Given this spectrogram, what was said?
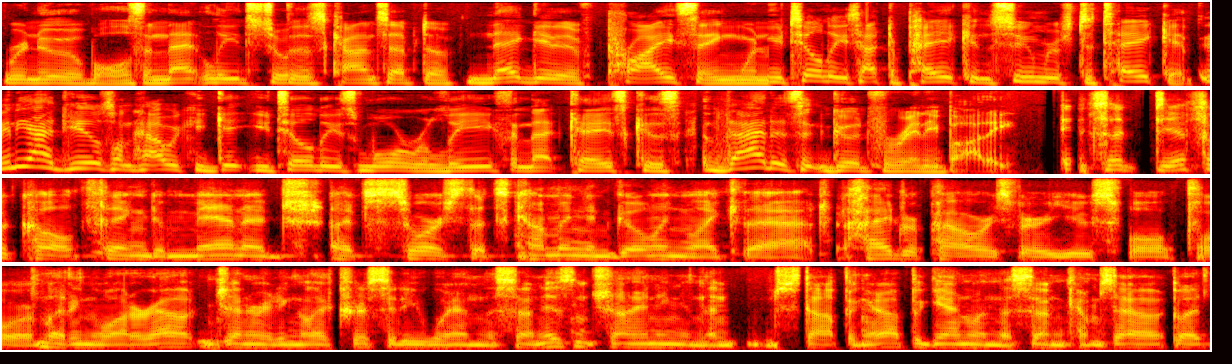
renewables. And that leads to this concept of negative pricing when utilities have to pay consumers to take it. Any ideas on how we could get utilities more relief in that case? Because that isn't good for anybody. It's a difficult thing to manage a source that's coming and going like that. Hydropower is very useful for letting the water out and generating electricity when the sun isn't shining and then stopping it up again when the sun comes out. But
